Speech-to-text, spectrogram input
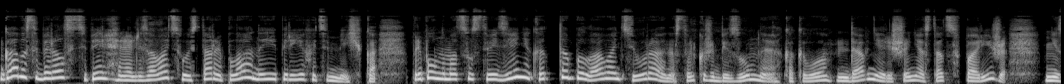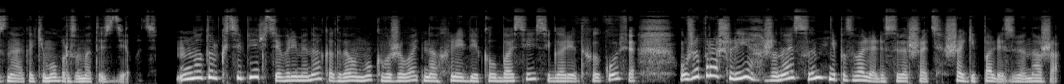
Габа собирался теперь реализовать свой старый план и переехать в Мехико. При полном отсутствии денег это была авантюра, настолько же безумная, как его давнее решение остаться в Париже, не зная, каким образом это сделать. Но только теперь, те времена, когда он мог выживать на хлебе и колбасе, сигаретах и кофе, уже прошли, жена и сын не позволяли совершать шаги по лезвию ножа.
